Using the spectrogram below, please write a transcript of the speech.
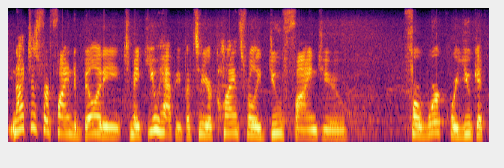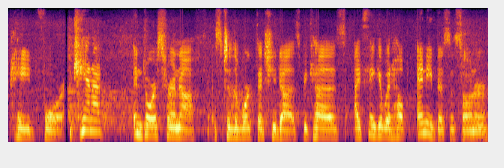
not just for findability to make you happy, but so your clients really do find you for work where you get paid for. I cannot endorse her enough as to the work that she does because I think it would help any business owner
